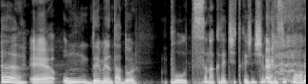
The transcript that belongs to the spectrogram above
Ah, é um dementador. Putz, eu não acredito que a gente chegou nesse ponto.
